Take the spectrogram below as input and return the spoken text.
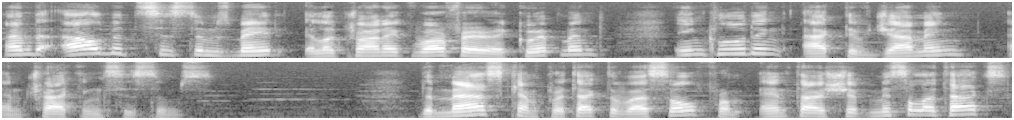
and the Elbit systems made electronic warfare equipment, including active jamming and tracking systems. The MASS can protect the vessel from anti-ship missile attacks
